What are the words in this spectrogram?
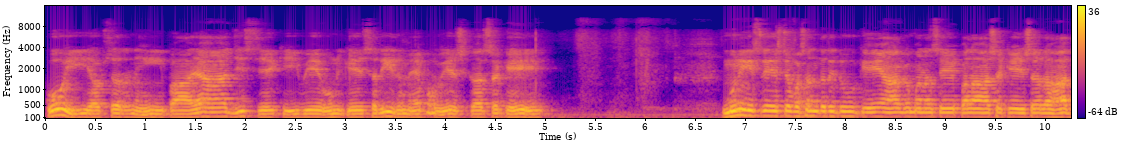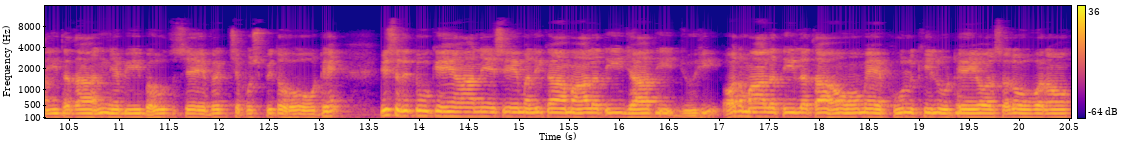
कोई अवसर नहीं पाया जिससे कि वे उनके शरीर में प्रवेश कर सके। मुनि श्रेष्ठ वसंत ऋतु के आगमन से पलाश केसर आदि तथा अन्य भी बहुत से वृक्ष पुष्पित हो उठे। इस ऋतु के आने से मलिका मालती जाति जूही और मालती लताओं में फूल खिल उठे और सरोवरों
